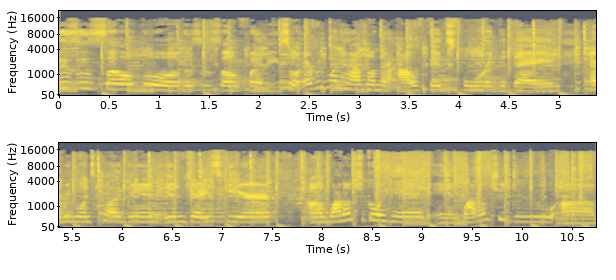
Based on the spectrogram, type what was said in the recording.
this is so cool. This is so funny. So everyone has on their outfits for the day. Everyone's hugging. MJ's here. Um, why don't you go ahead and why don't you do, um,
